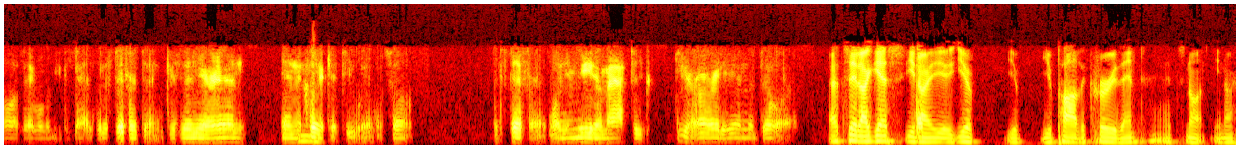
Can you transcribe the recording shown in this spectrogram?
I was able to meet the bands, but it's different then because then you're in in the Mhm. clique, if you will. So it's different when you meet them after you're already in the door. That's it. I guess you know you you're you're you're part of the crew. Then it's not you know.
